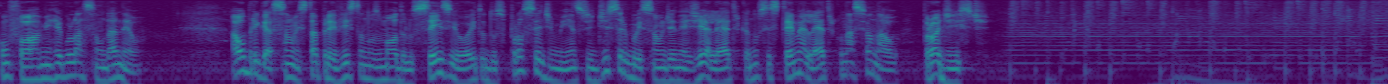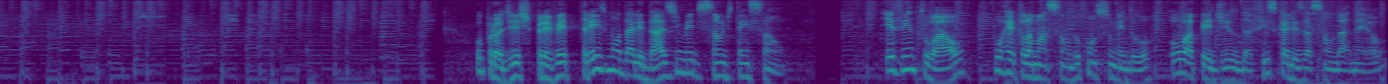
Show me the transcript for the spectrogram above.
conforme regulação da ANEL. A obrigação está prevista nos módulos 6 e 8 dos Procedimentos de Distribuição de Energia Elétrica no Sistema Elétrico Nacional, PRODIST. O PRODIST prevê três modalidades de medição de tensão. Eventual, por reclamação do consumidor ou a pedido da fiscalização da ANEL.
